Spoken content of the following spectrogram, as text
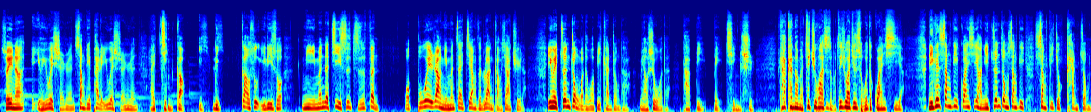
所以呢，有一位神人，上帝派了一位神人来警告以利，告诉以利说：“你们的祭司职分我不会让你们再这样子乱搞下去了。因为尊重我的，我必看重他；藐视我的，他必被轻视。大家看到没有？这句话是什么？这句话就是所谓的关系呀、啊。你跟上帝关系好，你尊重上帝，上帝就看重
